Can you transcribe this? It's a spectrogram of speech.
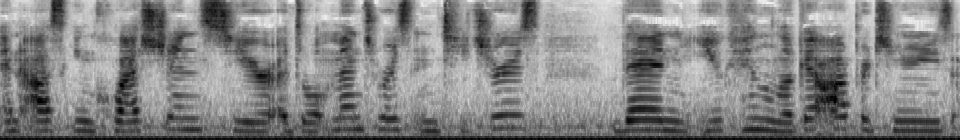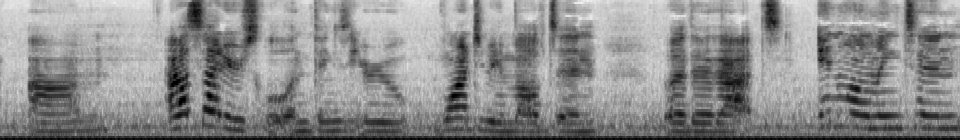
and asking questions to your adult mentors and teachers, then you can look at opportunities um, outside your school and things that you want to be involved in, whether that's in Wilmington,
